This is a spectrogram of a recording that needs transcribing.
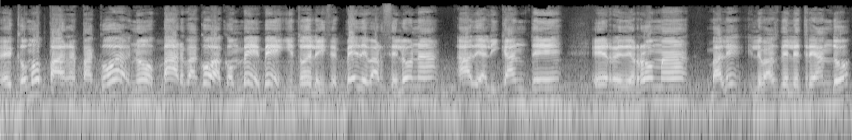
eh, ¿Cómo? ¿Barbacoa? No, barbacoa con B, B. Y entonces le dices B de Barcelona, A de Alicante, R de Roma, ¿vale? Y le vas deletreando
